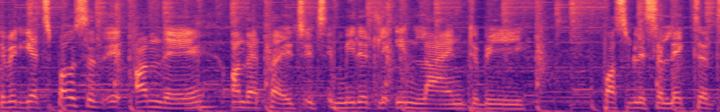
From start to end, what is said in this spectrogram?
if it gets posted on there on that page, it's immediately in line to be possibly selected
